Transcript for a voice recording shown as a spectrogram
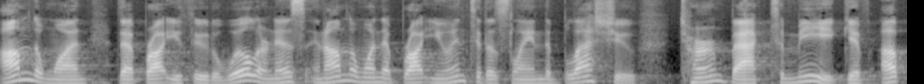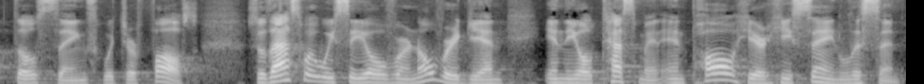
I'm the one that brought you through the wilderness, and I'm the one that brought you into this land to bless you. Turn back to me. Give up those things which are false. So that's what we see over and over again in the Old Testament. And Paul here, he's saying, Listen,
